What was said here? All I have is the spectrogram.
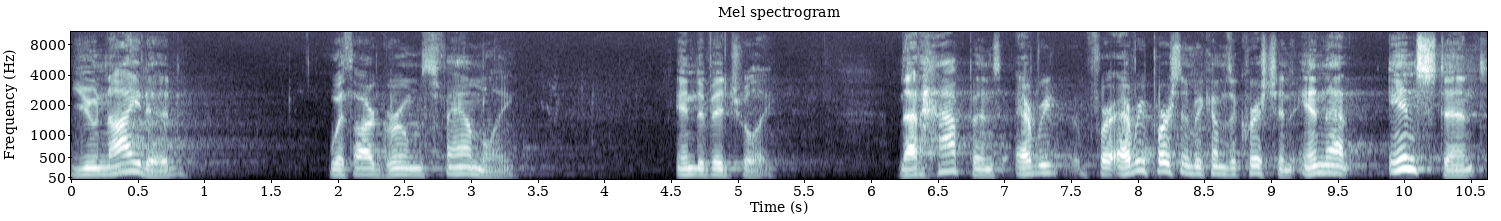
united with our groom's family individually. That happens every, for every person who becomes a Christian. In that instant,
